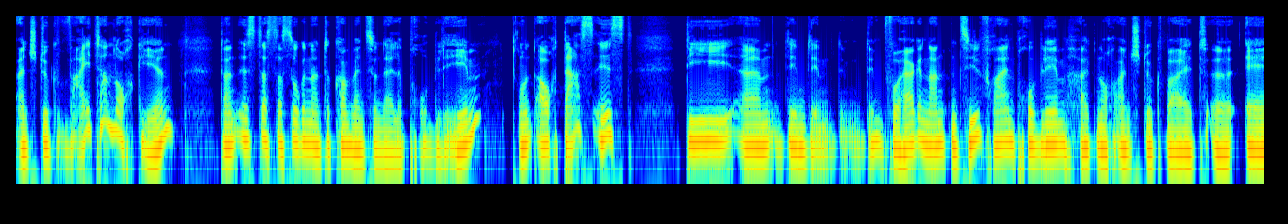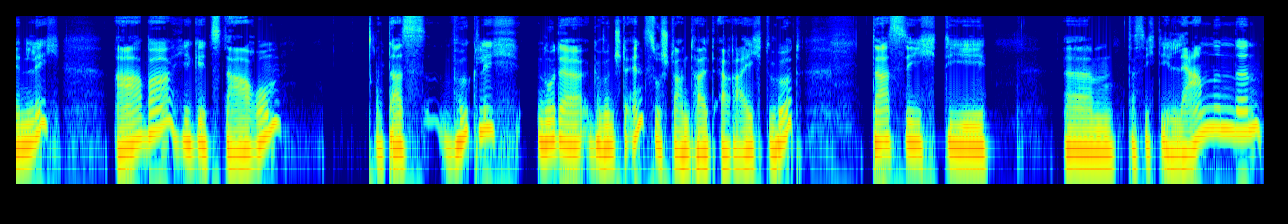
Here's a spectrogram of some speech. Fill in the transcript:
ein Stück weiter noch gehen, dann ist das das sogenannte konventionelle Problem. Und auch das ist die, ähm, dem, dem, dem, dem vorher genannten zielfreien Problem halt noch ein Stück weit äh, ähnlich. Aber hier geht es darum, dass wirklich nur der gewünschte Endzustand halt erreicht wird, dass sich die, ähm, dass sich die Lernenden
